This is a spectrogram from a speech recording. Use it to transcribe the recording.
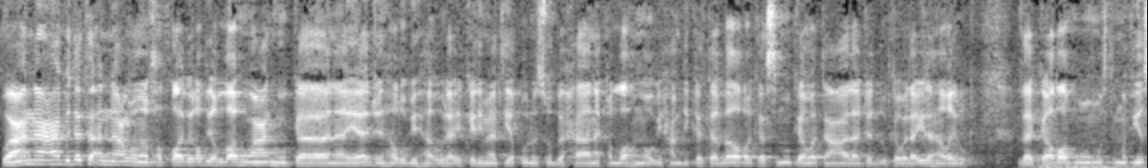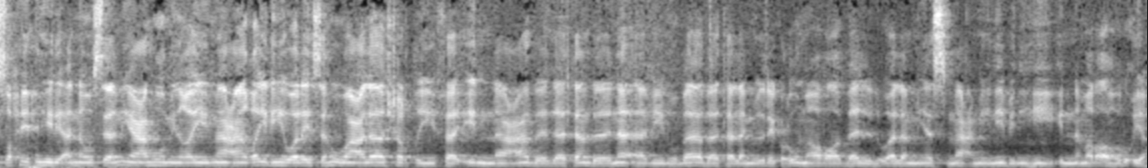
وعن عبدة أن عمر بن الخطاب رضي الله عنه كان يجهر بهؤلاء الكلمات يقول سبحانك اللهم وبحمدك تبارك اسمك وتعالى جدك ولا إله غيرك. ذكره مسلم في صحيحه لأنه سمعه من غير مع غيره وليس هو على شرطه فإن عبدة بن أبي لبابة لم يدرك عمر بل ولم يسمع من ابنه إنما رآه رؤيا.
